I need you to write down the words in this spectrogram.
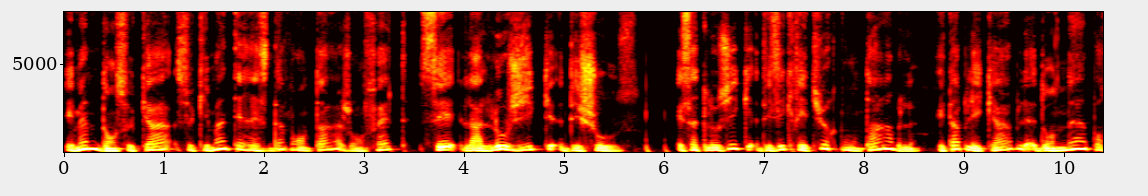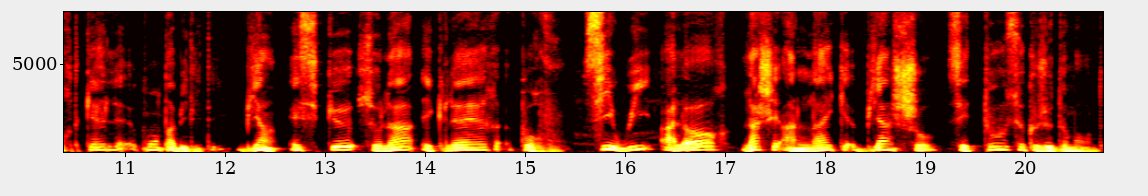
Et même dans ce cas, ce qui m'intéresse davantage en fait, c'est la logique des choses. Et cette logique des écritures comptables est applicable dans n'importe quelle comptabilité. Bien, est-ce que cela est clair pour vous? Si oui, alors lâchez un like bien chaud, c'est tout ce que je demande.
